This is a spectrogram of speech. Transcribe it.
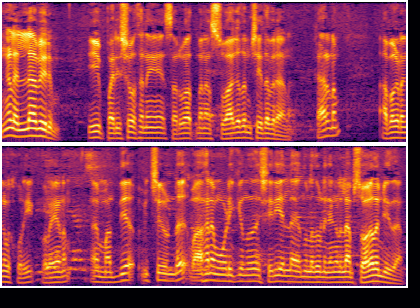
ഞങ്ങളെല്ലാവരും ഈ പരിശോധനയെ സർവാത്മന സ്വാഗതം ചെയ്തവരാണ്. കാരണം അപകടങ്ങൾ കുറി കുറയണം. മദ്യപിച്ചുകൊണ്ട് വാഹനം ഓടിക്കുന്നത് ശരിയല്ല എന്നുള്ളതുകൊണ്ട് ഞങ്ങളെല്ലാം സ്വാഗതം ചെയ്തതാണ്.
